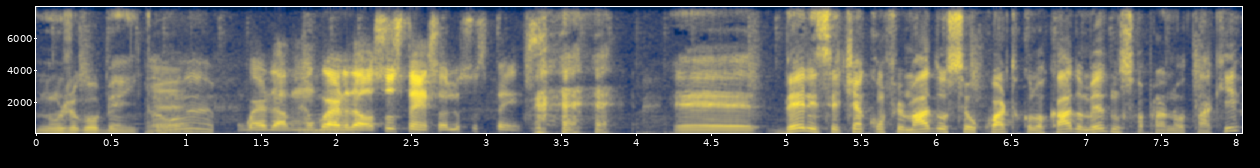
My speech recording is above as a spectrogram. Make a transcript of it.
não jogou bem. Então, é. é vamos guardar, vamos é guardar. O suspense, olha o suspense. é, Denis, você tinha confirmado o seu quarto colocado mesmo, só pra anotar aqui?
